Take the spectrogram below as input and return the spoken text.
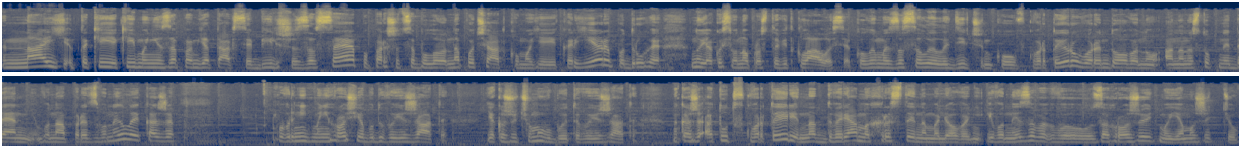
най такий, який мені запам'ятався більше за все. По-перше, це було на початку моєї кар'єри. По-друге, ну якось воно просто відклалося. Коли ми заселили дівчинку в квартиру в орендовану, а на наступний день вона передзвонила і каже: поверніть мені гроші, я буду виїжджати. Я кажу, чому ви будете виїжджати? Вона каже: а тут в квартирі над дверями хрести намальовані, і вони загрожують моєму життю.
